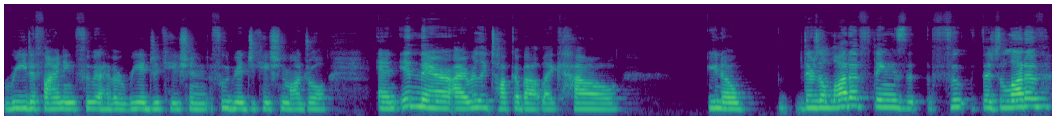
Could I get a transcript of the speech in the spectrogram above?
redefining food. I have a re-education, food re-education module. And in there, I really talk about like how, you know, there's a lot of things that food, there's a lot of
